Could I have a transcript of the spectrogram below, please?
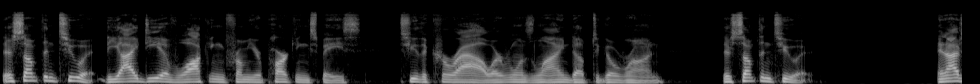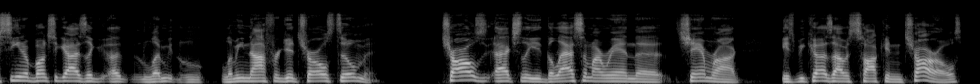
there's something to it. The idea of walking from your parking space to the corral where everyone's lined up to go run. There's something to it. And I've seen a bunch of guys like uh, let me let me not forget Charles Tillman. Charles actually the last time I ran the Shamrock is because I was talking to Charles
